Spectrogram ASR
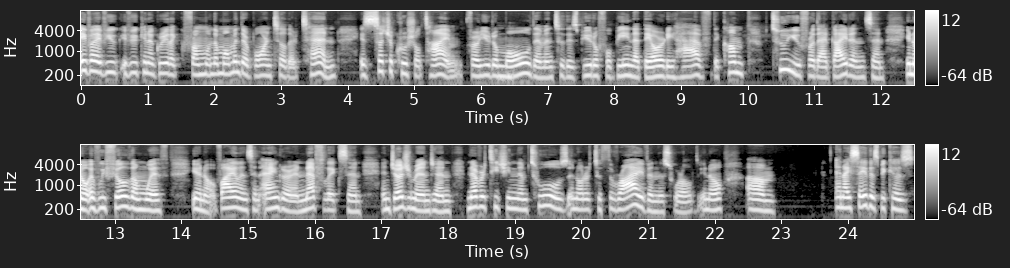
ava if you if you can agree like from the moment they're born till they're 10 is such a crucial time for you to mm-hmm. mold them into this beautiful being that they already have they come to you for that guidance and you know if we fill them with you know violence and anger and netflix and and judgment and never teaching them tools in order to thrive in this world you know um and I say this because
